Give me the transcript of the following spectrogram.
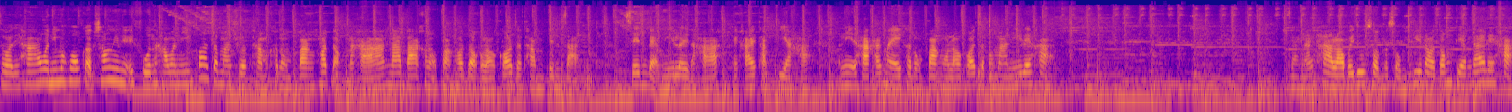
สวัสดีค่ะ วันนี้มาพบกับช่องนิวนิวอีฟูนะคะ วันนี้ก็จะมาชวนทำขนมปังฮอทดอกนะคะ หน้าตาขนมปังฮอทดอกเราก็จะทำเป็นสันเส้นแบบนี้เลยนะคะ คล้ายๆถักเปียค่ะ อันนี้นะคะ ข้างในขนมปังของเราก็จะประมาณนี้เลยค่ะ จากนั้นค่ะเราไปดูส่วนผสมที่เราต้องเตรียมได้เลยค่ะ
